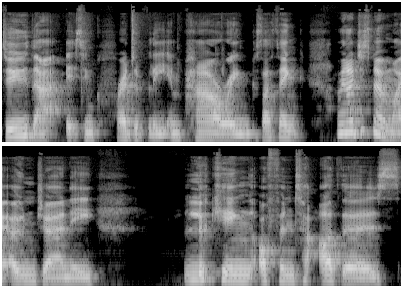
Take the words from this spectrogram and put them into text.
do that, it's incredibly empowering. Because I think, I mean, I just know my own journey, looking often to others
